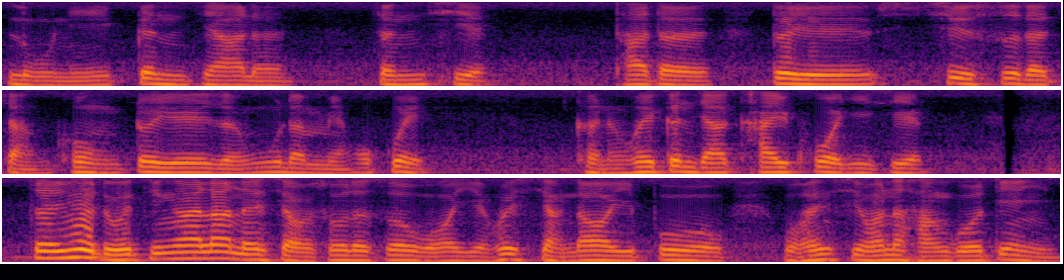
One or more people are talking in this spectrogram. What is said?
鲁尼更加的。真切，他的对于叙事的掌控，对于人物的描绘，可能会更加开阔一些。在阅读金爱烂的小说的时候，我也会想到一部我很喜欢的韩国电影。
